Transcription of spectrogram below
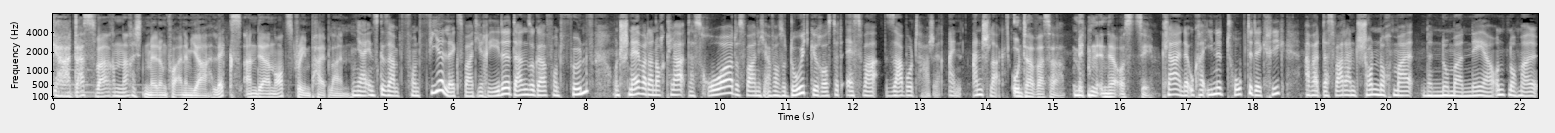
Ja, das waren Nachrichtenmeldungen vor einem Jahr. Lecks an der Nord Stream Pipeline. Ja, insgesamt von vier Lecks war die Rede, dann sogar von fünf. Und schnell war dann noch klar, das Rohr, das war nicht einfach so durchgerostet, es war Sabotage, ein Anschlag. Unter Wasser, mitten in der Ostsee. Klar, in der Ukraine tobte der Krieg, aber das war dann schon noch mal eine Nummer näher und noch mal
